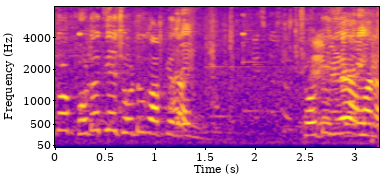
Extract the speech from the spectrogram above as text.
इसको फ़ोटो दिए छोटू को आपके साथ छोटू ये हमारा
